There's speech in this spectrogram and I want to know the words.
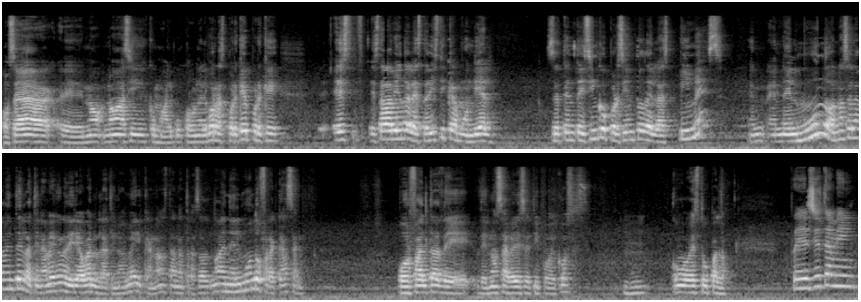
O sea, eh, no, no así como algo como el borras. ¿Por qué? Porque es, estaba viendo la estadística mundial. 75% de las pymes en, en, el mundo, no solamente en Latinoamérica, uno diría, bueno, en Latinoamérica, ¿no? Están atrasados. No, en el mundo fracasan por falta de, de no saber ese tipo de cosas. Uh -huh. ¿Cómo ves tú, Palo? Pues yo también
